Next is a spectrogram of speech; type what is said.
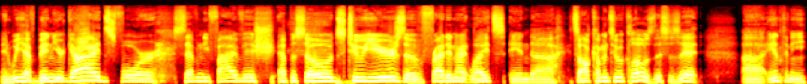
and we have been your guides for 75 ish episodes, two years of Friday Night Lights, and uh, it's all coming to a close. This is it. Uh, Anthony,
